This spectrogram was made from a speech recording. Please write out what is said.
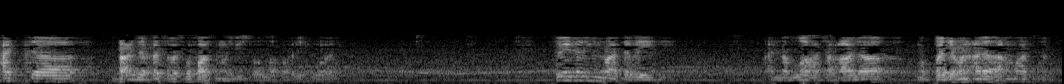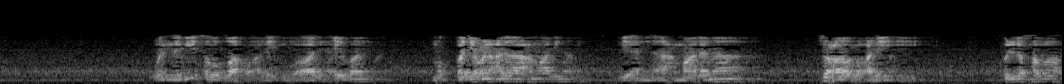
حتى بعد فترة وفاة النبي صلى الله عليه وآله. فإذا مما تبين أن الله تعالى مطلع على أعمالنا. والنبي صلى الله عليه وآله أيضا مطلع على أعمالنا لأن أعمالنا تعرض عليه كل صباح.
